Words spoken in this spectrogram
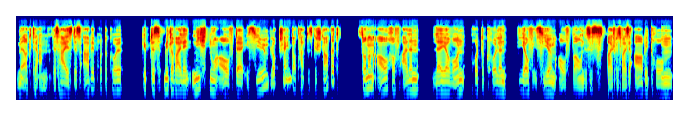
Märkte an. Das heißt, das AW-Protokoll gibt es mittlerweile nicht nur auf der Ethereum-Blockchain, dort hat es gestartet, sondern auch auf allen Layer One-Protokollen, die auf Ethereum aufbauen. Das ist beispielsweise Arbitrum,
